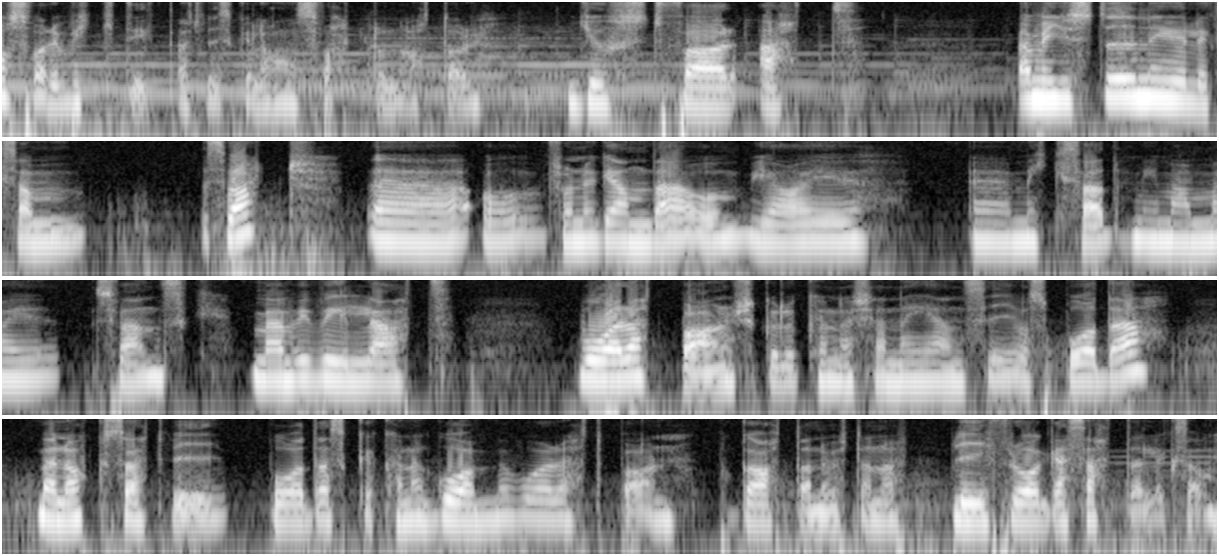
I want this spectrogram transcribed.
oss var det viktigt att vi skulle ha en svart donator. Just för att ja, men Justine är ju liksom svart eh, och från Uganda och jag är ju eh, mixad. Min mamma är svensk. Men vi ville att vårt barn skulle kunna känna igen sig i oss båda. Men också att vi båda ska kunna gå med vårt barn på gatan utan att bli ifrågasatta. Liksom.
